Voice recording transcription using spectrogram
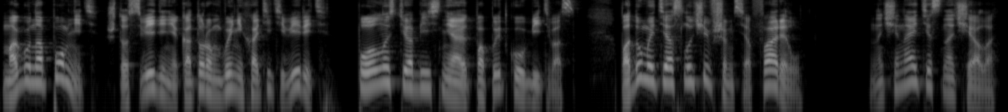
Могу напомнить, что сведения, которым вы не хотите верить, полностью объясняют попытку убить вас. Подумайте о случившемся, Фаррелл». «Начинайте сначала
